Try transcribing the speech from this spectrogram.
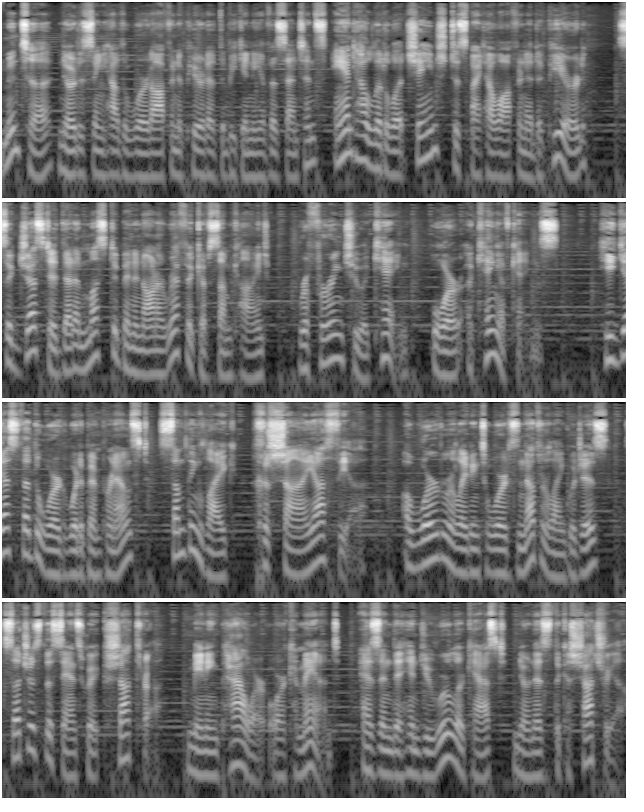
Münter, noticing how the word often appeared at the beginning of a sentence and how little it changed despite how often it appeared, suggested that it must have been an honorific of some kind referring to a king, or a king of kings. He guessed that the word would have been pronounced something like Kshayathya, a word relating to words in other languages, such as the Sanskrit kshatra, meaning power or command, as in the Hindu ruler caste known as the Kshatriya.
